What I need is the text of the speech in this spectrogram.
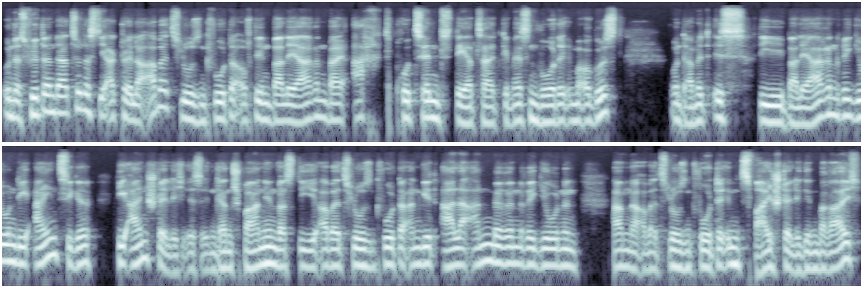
Und das führt dann dazu, dass die aktuelle Arbeitslosenquote auf den Balearen bei 8 Prozent derzeit gemessen wurde im August. Und damit ist die Balearenregion die einzige, die einstellig ist in ganz Spanien, was die Arbeitslosenquote angeht. Alle anderen Regionen haben eine Arbeitslosenquote im zweistelligen Bereich.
